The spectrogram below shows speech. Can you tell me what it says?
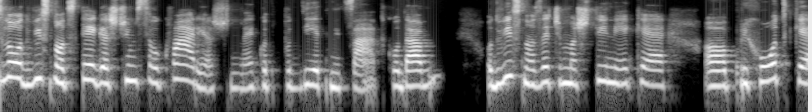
zelo odvisno od tega, s čim se ukvarjaš ne, kot podjetnica. Da, odvisno, zdaj, če imaš ti neke uh, prihodke,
